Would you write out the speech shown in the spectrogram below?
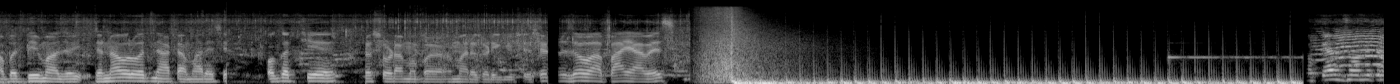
આ બધીમાં જનાવરો જ ને આટા મારે છે. પગથિયે રસોડામાં અમારે ગળી ગયું છે જવા ભાઈ આવે છે. કેમ છો મિત્રો?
